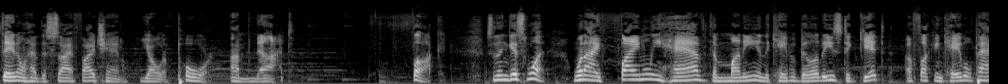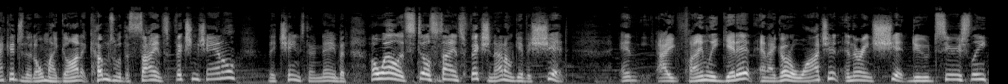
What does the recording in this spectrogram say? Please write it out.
They don't have the Sci Fi Channel. Y'all are poor. I'm not. Fuck. So then guess what? When I finally have the money and the capabilities to get a fucking cable package that, oh my god, it comes with a science fiction channel, they changed their name, but oh well, it's still science fiction. I don't give a shit. And I finally get it, and I go to watch it, and there ain't shit, dude. Seriously,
